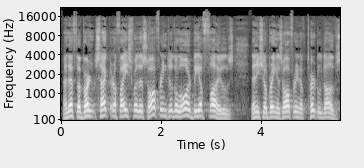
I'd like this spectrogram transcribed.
And if the burnt sacrifice for this offering to the Lord be of fowls, then he shall bring his offering of turtle doves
